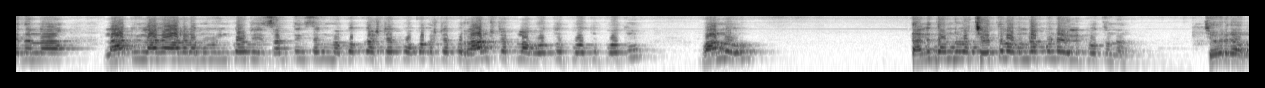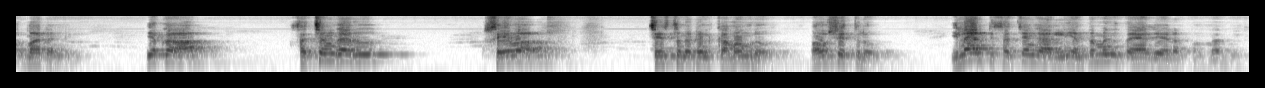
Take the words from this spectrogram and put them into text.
ఏదన్నా లాటరీ లాగా ఆడడము ఇంకోటి సంథింగ్ సంథింగ్ ఒక్కొక్క స్టెప్ ఒక్కొక్క స్టెప్ రాంగ్ స్టెప్లో పోతూ పోతూ పోతూ వాళ్ళు తల్లిదండ్రుల చేతిలో ఉండకుండా వెళ్ళిపోతున్నారు. చివరిగా ఒక మాట అండి. ఈ యొక్క సత్యం గారు సేవ చేస్తున్నటువంటి క్రమంలో భవిష్యత్తులో ఇలాంటి సత్యం గారిని ఎంతమంది తయారు చేయాలనుకుంటున్నారు మీరు?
